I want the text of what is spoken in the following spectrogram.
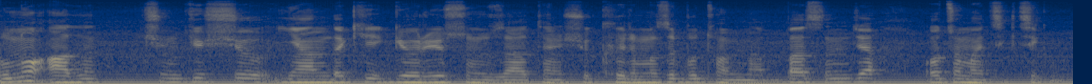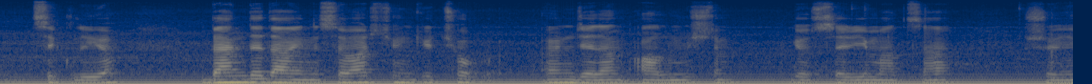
Bunu alın. Çünkü şu yandaki görüyorsunuz zaten şu kırmızı butonuna basınca otomatik tık, tıklıyor. Bende de aynısı var çünkü çok önceden almıştım. Göstereyim hatta. Şöyle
